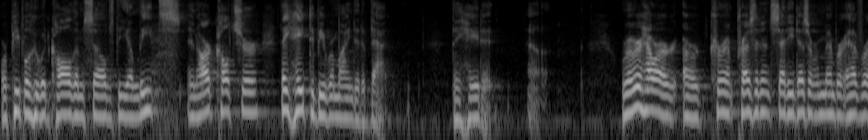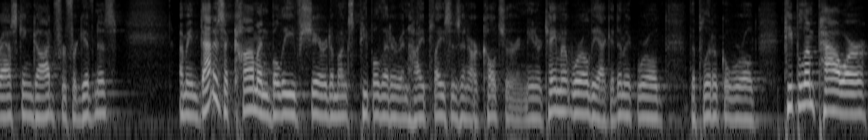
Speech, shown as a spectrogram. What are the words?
or people who would call themselves the elites in our culture, they hate to be reminded of that. They hate it. Uh, Remember how our, our current president said he doesn't remember ever asking God for forgiveness? I mean, that is a common belief shared amongst people that are in high places in our culture, in the entertainment world, the academic world, the political world. People in power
